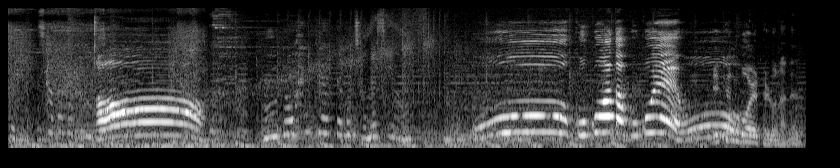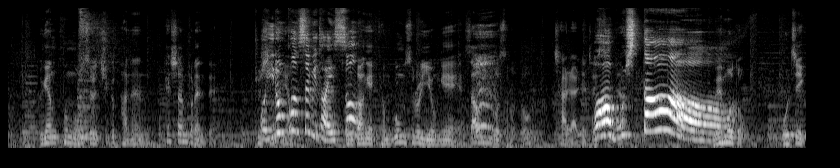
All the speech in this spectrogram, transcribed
소리 차가운 아... 우도 할기였다고 전하세요. 오 고고하다 고고해 오 1편고월 벨로나는 동양풍 옷을 취급하는 패션 브랜드 어, 이런 출신이며 컨셉이 다 있어? 공방의 경공수를 이용해 싸우는 것으로도 잘 알려져 와 있습니다. 멋있다 외모도 오직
